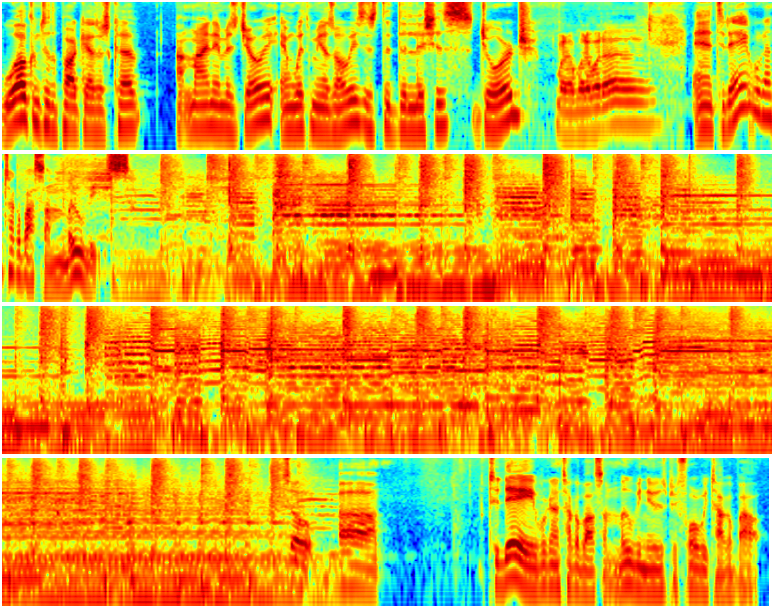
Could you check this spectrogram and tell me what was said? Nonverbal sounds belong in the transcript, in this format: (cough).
Welcome to the Podcasters Cup. Uh, My name is Joey, and with me, as always, is the delicious George. What up, what up, what up? And today we're going to talk about some movies. Today we're going to talk about some movie news before we talk about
